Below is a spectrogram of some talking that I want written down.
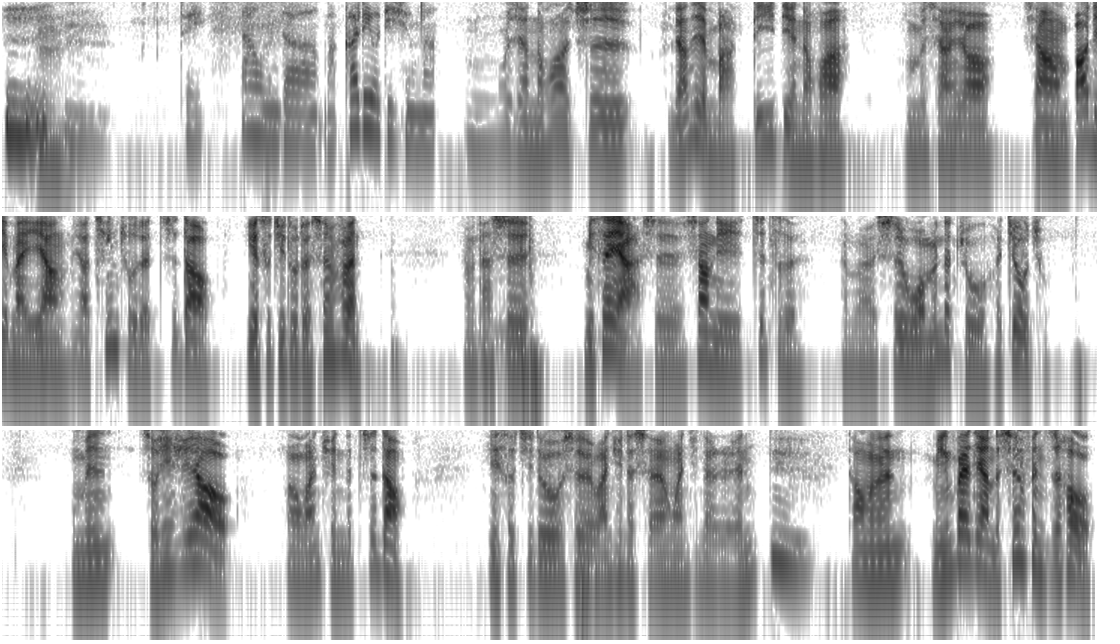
嗯嗯嗯，对。那我们的马卡利欧弟兄呢？嗯，我想的话是两点吧。第一点的话，我们想要像巴迪麦一样，要清楚的知道耶稣基督的身份。那么他是弥赛亚，是上帝之子，那么是我们的主和救主。我们首先需要呃完全的知道，耶稣基督是完全的神，完全的人。嗯当我们明白这样的身份之后，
